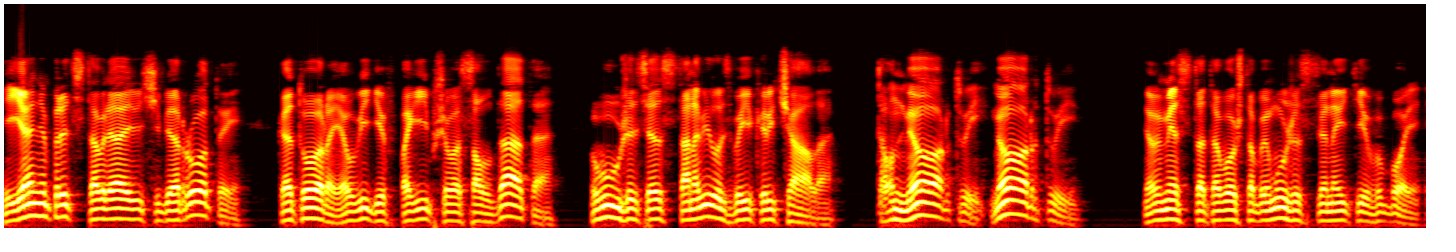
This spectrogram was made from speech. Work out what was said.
И я не представляю себе роты, которая, увидев погибшего солдата, в ужасе остановилась бы и кричала «Да он мертвый, мертвый!» Вместо того, чтобы мужественно идти в бой.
